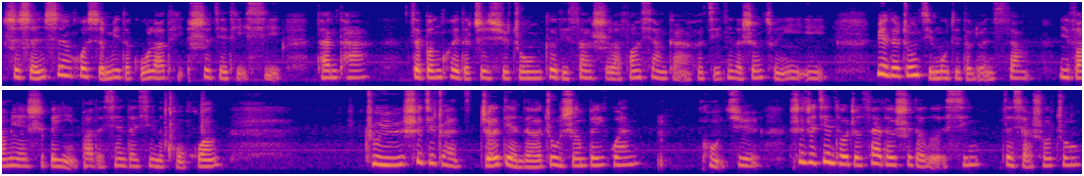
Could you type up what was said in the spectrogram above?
是神圣或神秘的古老体世界体系坍塌，在崩溃的秩序中，个体丧失了方向感和极尽的生存意义。面对终极目的的沦丧，一方面是被引爆的现代性的恐慌，处于世纪转折点的众生悲观、恐惧，甚至箭头着赛特式的恶心。在小说中，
